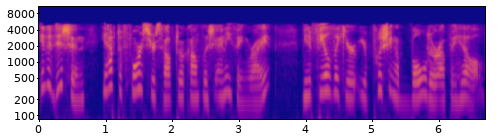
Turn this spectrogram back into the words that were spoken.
In addition, you have to force yourself to accomplish anything, right? I mean, it feels like you're you're pushing a boulder up a hill.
